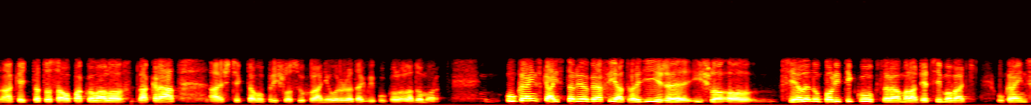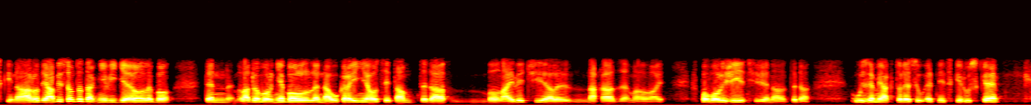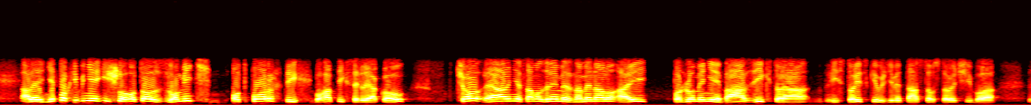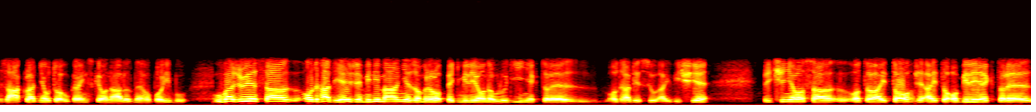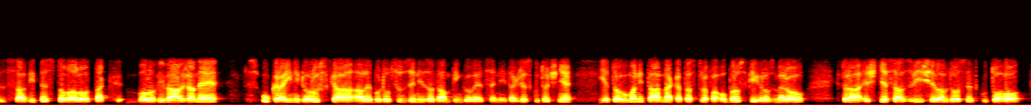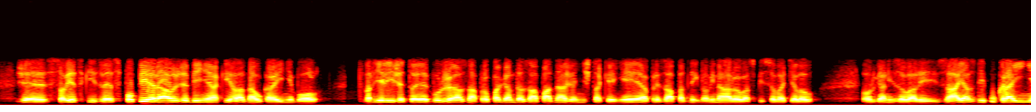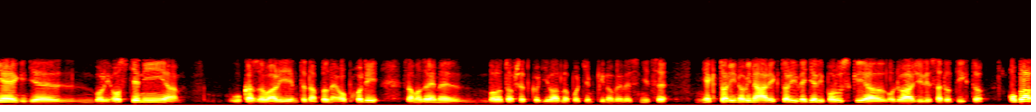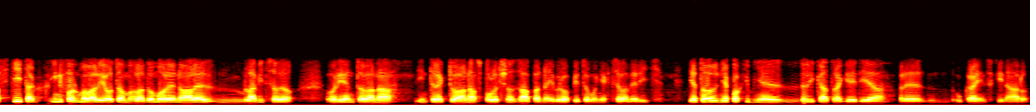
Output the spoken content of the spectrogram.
No a keď toto sa opakovalo dvakrát a ešte k tomu prišlo sucho a neúroda, tak vypukol hladomor. Ukrajinská historiografia tvrdí, že išlo o cielenú politiku, ktorá mala decimovať ukrajinský národ. Ja by som to tak nevidel, lebo ten hladomor nebol len na Ukrajine, hoci tam teda bol najväčší, ale nachádza ho aj v Povolži, čiže na teda územia, ktoré sú etnicky ruské. Ale nepochybne išlo o to zlomiť odpor tých bohatých sedliakov, čo reálne samozrejme znamenalo aj podlomenie bázy, ktorá historicky už v 19. storočí bola základňou toho ukrajinského národného pohybu. Uvažuje sa, odhad je, že minimálne zomrelo 5 miliónov ľudí, niektoré odhady sú aj vyššie. Pričinilo sa o to aj to, že aj to obilie, ktoré sa vypestovalo, tak bolo vyvážané z Ukrajiny do Ruska alebo do cudziny za dumpingové ceny. Takže skutočne je to humanitárna katastrofa obrovských rozmerov, ktorá ešte sa zvýšila v dôsledku toho, že Sovietský zväz popieral, že by nejaký hlad na Ukrajine bol. Tvrdili, že to je buržoázna propaganda západná, že nič také nie je a pre západných novinárov a spisovateľov organizovali zájazdy v Ukrajine, kde boli hostení a ukazovali im teda plné obchody. Samozrejme, bolo to všetko divadlo Potemkinové vesnice. Niektorí novinári, ktorí vedeli po rusky a odvážili sa do týchto oblastí, tak informovali o tom hladomore, no ale lavico orientovaná intelektuálna spoločnosť západnej Európy tomu nechcela veriť. Je to nepochybne veľká tragédia pre ukrajinský národ.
